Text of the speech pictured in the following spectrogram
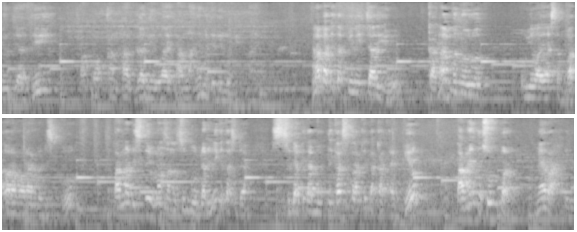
menjadi patokan harga nilai tanahnya menjadi lebih naik. Kenapa kita pilih Cariu? Karena menurut wilayah setempat orang-orang yang ada di situ tanah di situ memang sangat subur dan ini kita sudah sudah kita buktikan setelah kita cut and fill tanah itu super merah gitu.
